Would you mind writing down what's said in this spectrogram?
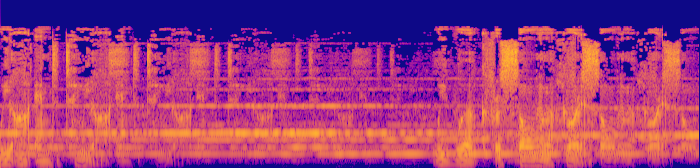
We are entertainers. We work for a soul in a Soul in God. Soul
